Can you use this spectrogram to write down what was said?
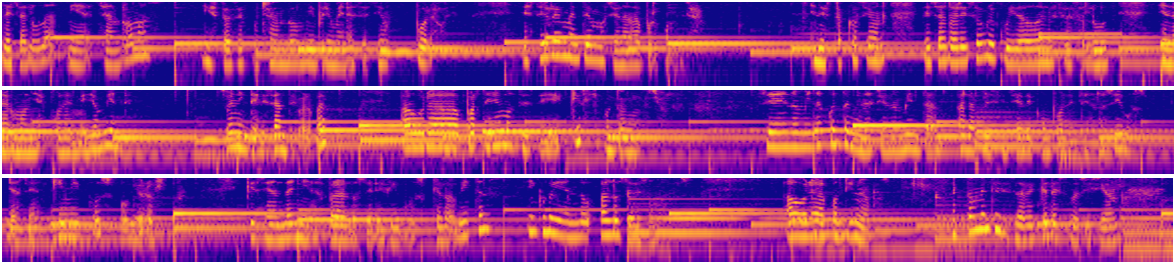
Les saluda Mia Chan Roma y estás escuchando mi primera sesión por ahora. Estoy realmente emocionada por comenzar. En esta ocasión les hablaré sobre el cuidado de nuestra salud en armonía con el medio ambiente. Suena interesante, ¿verdad? Ahora partiremos desde qué es la contaminación. Se denomina contaminación ambiental a la presencia de componentes nocivos, ya sean químicos o biológicos, que sean dañinas para los seres vivos que lo habitan, incluyendo a los seres humanos. Ahora continuemos. Actualmente se sabe que la exposición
